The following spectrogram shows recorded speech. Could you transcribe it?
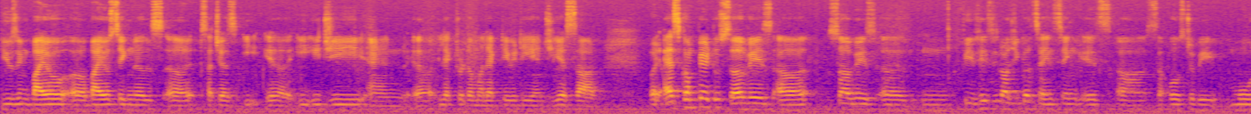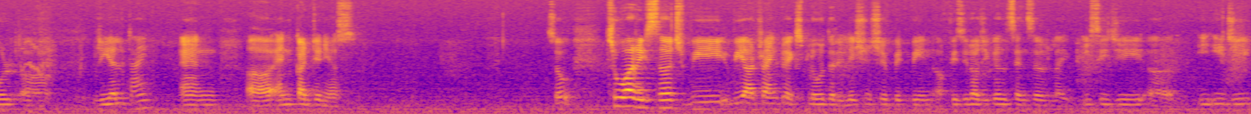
using bio biosignals such as e EEG and electrodermal activity and GSR. But as compared to surveys, uh, surveys, uh, mm, physiological sensing is uh, supposed to be more uh, real time and uh, and continuous. So through our research, we, we are trying to explore the relationship between a physiological sensor like ECG, uh, EEG,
